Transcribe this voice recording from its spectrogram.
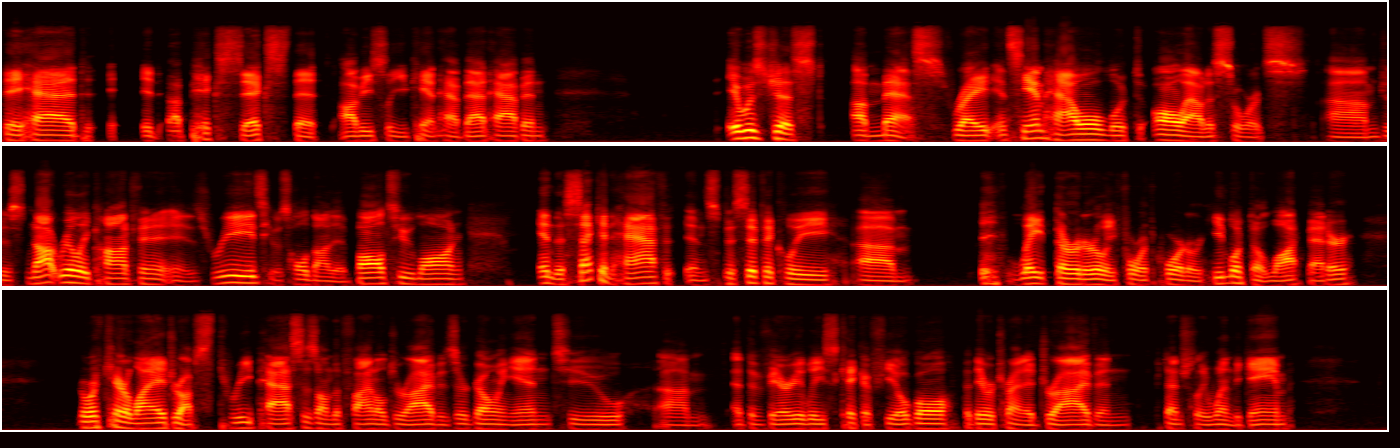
they had it, a pick six that obviously you can't have that happen. It was just a mess, right? And Sam Howell looked all out of sorts, um, just not really confident in his reads. He was holding on to the ball too long. In the second half, and specifically um, late third, early fourth quarter, he looked a lot better. North Carolina drops three passes on the final drive as they're going in to, um, at the very least, kick a field goal, but they were trying to drive and potentially win the game.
